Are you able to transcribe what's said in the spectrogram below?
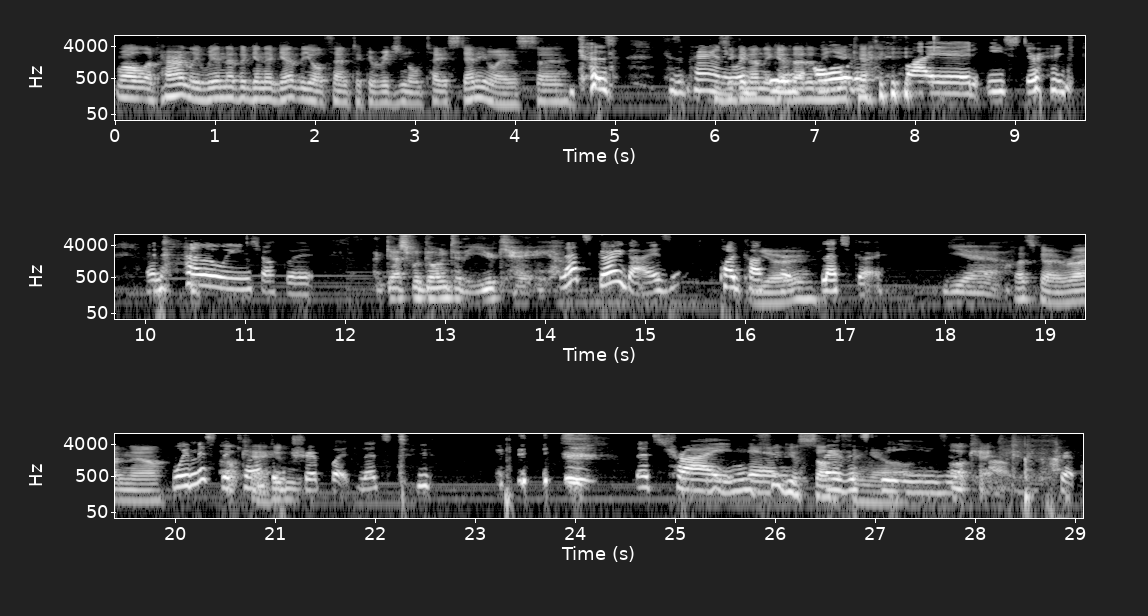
well, apparently we're never gonna get the authentic original taste anyways, so. Because, because Because apparently you we're can only get that in old the UK. expired Easter egg and Halloween chocolate. i guess we're going to the uk Let's go, guys. Podcast. Yo, Let's go. yeah let's go right now. We missed the Okay. camping trip, but let's do. let's try We'll an figure something out. overseas okay um, trip.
